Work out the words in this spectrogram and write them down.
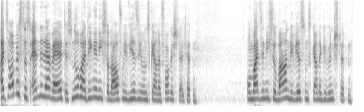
als ob es das Ende der Welt ist, nur weil Dinge nicht so laufen, wie wir sie uns gerne vorgestellt hätten. Und weil sie nicht so waren, wie wir es uns gerne gewünscht hätten.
